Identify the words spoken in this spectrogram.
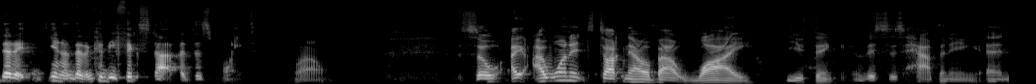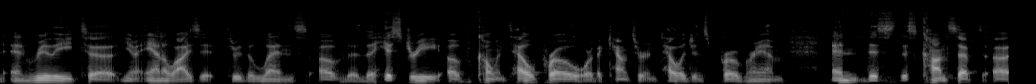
that it, you know, that it could be fixed up at this point. Wow. So I, I wanted to talk now about why you think this is happening and and really to you know analyze it through the lens of the, the history of COINTELPRO or the counterintelligence program and this this concept uh,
